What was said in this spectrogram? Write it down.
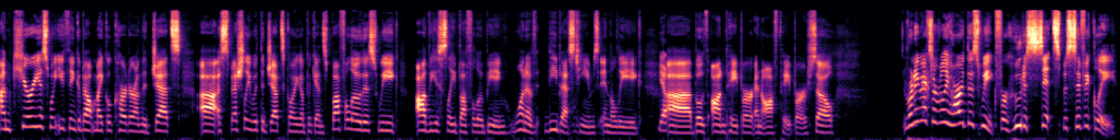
I'm curious what you think about Michael Carter on the Jets, uh, especially with the Jets going up against Buffalo this week. Obviously, Buffalo being one of the best teams in the league, Yep. uh, both on paper and off paper. So, running backs are really hard this week for who to sit specifically.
